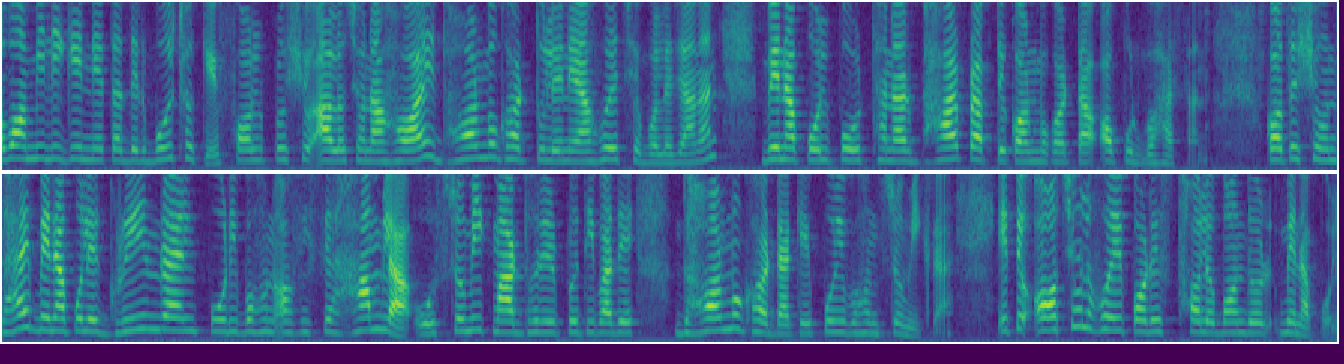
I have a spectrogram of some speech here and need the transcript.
আওয়ামী লীগের নেতাদের বৈঠকে ফলপ্রসূ আলোচনা হওয়ায় ধর্মঘট তুলে নেওয়া হয়েছে বলে জানান বেনাপোল পোর্ট থানার ভারপ্রাপ্ত কর্মকর্তা অপূর্ব হাসান। গত সন্ধ্যায় বেনাপোলে গ্রিন লাইন পরিবহন অফিসে হামলা ও শ্রমিক মারধরের প্রতিবাদে ধর্মঘট ডাকে পরিবহন শ্রমিকরা। এতে অচল হয়ে পড়ে স্থলবন্দর মেনাপোল।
